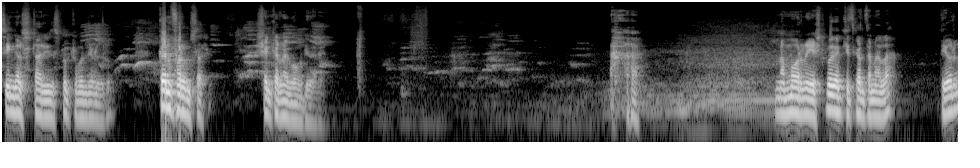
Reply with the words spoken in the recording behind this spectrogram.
ಸಿಂಗಲ್ ಸ್ಟಾರ್ ಇನ್ಸ್ಪೆಕ್ಟರ್ ಬಂದು ಹೇಳಿದ್ರು ಕನ್ಫರ್ಮ್ ಸರ್ ಶಂಕರ್ನಾಗ ಹೋಗ್ಬಿಟ್ಟಿದ್ದಾರೆ. ನಮ್ಮವ್ರನ್ನ ಎಷ್ಟು ಬೇಗ ಕಿತ್ಕೊಂತಾನಲ್ಲ ದೇವರು?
